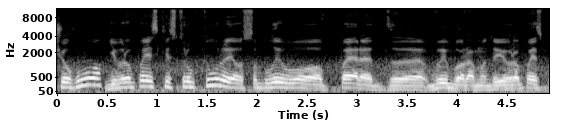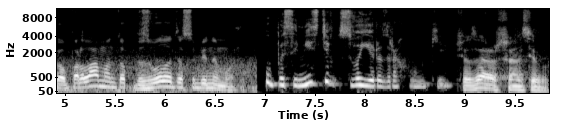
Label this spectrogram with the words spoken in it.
Чого європейські структури, особливо перед е, виборами до європейського парламенту, дозволити собі не можуть. У песимістів свої розрахунки. Що зараз шансів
